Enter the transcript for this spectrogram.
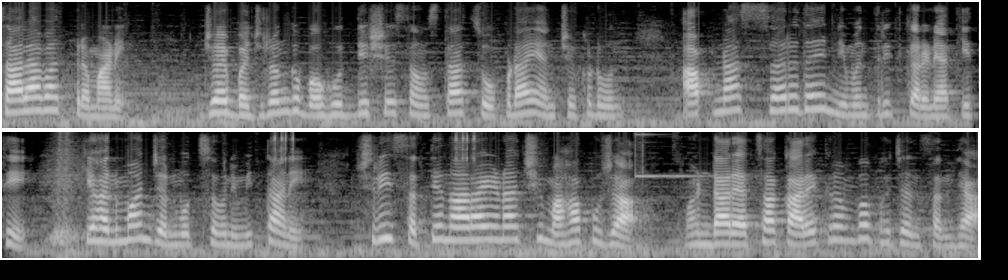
सालाबादप्रमाणे जय बजरंग बहुउद्देशीय संस्था चोपडा यांच्याकडून आपणास सरदय निमंत्रित करण्यात येते की हनुमान जन्मोत्सव निमित्ताने श्री सत्यनारायणाची महापूजा भंडाऱ्याचा कार्यक्रम व भजन संध्या.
